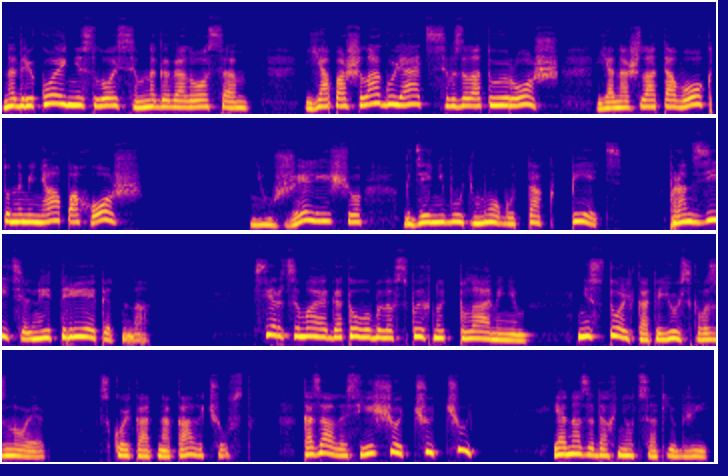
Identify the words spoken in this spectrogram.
Над рекой неслось многоголосо. «Я пошла гулять в золотую рожь, я нашла того, кто на меня похож». Неужели еще где-нибудь могут так петь, пронзительно и трепетно? Сердце Майя готово было вспыхнуть пламенем не столько от июльского зноя, сколько от накала чувств. Казалось, еще чуть-чуть, и она задохнется от любви.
